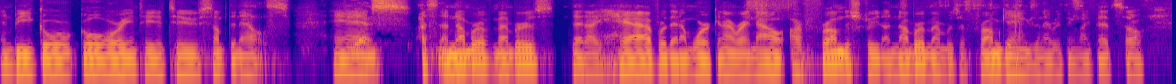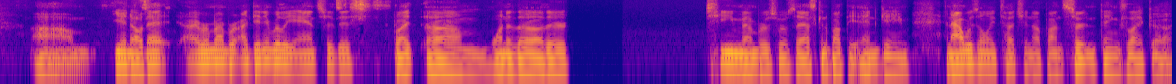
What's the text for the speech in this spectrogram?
and be goal goal orientated to something else. And yes. a, a number of members that I have or that I'm working on right now are from the street. A number of members are from gangs and everything like that. So, um, you know, that I remember I didn't really answer this, but um, one of the other team members was asking about the end game, and I was only touching up on certain things like, uh,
